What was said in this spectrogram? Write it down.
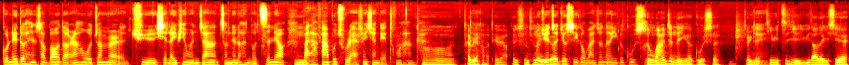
国内都很少报道，然后我专门去写了一篇文章，整理了很多资料，嗯把它发布出来，分享给同行看。哦，特别好，特别好，就形成了我觉得这就是一个完整的一个故事。很完整的一个故事，就是你基于自己遇到的一些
